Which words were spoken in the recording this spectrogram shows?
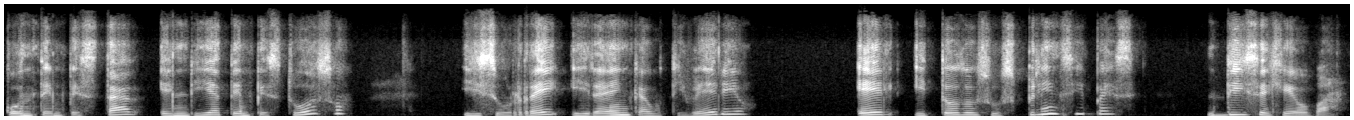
con tempestad en día tempestuoso, y su rey irá en cautiverio, él y todos sus príncipes, dice Jehová.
